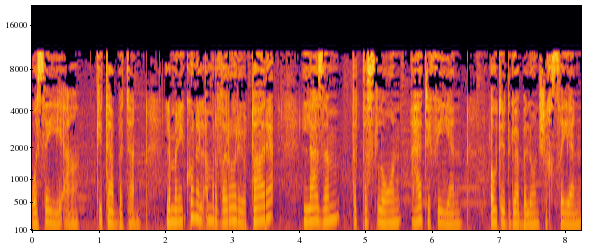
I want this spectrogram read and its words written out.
وسيئة كتابة. لما يكون الأمر ضروري وطارئ لازم تتصلون هاتفيا أو تتقابلون شخصيا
